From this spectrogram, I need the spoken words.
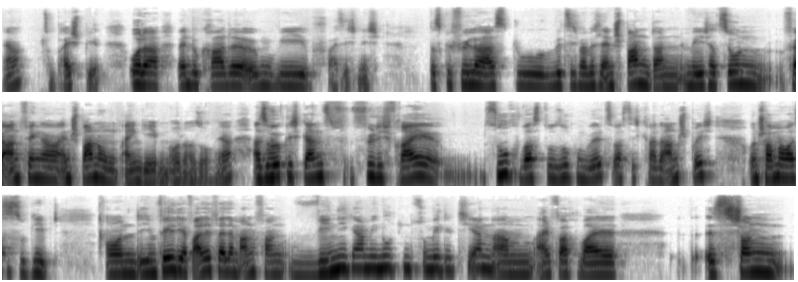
ja, zum Beispiel. Oder wenn du gerade irgendwie, weiß ich nicht, das Gefühl hast, du willst dich mal ein bisschen entspannen, dann Meditation für Anfänger, Entspannung eingeben oder so, ja. Also wirklich ganz, fühl dich frei, such, was du suchen willst, was dich gerade anspricht und schau mal, was es so gibt. Und ich empfehle dir auf alle Fälle am Anfang weniger Minuten zu meditieren, ähm, einfach weil es schon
